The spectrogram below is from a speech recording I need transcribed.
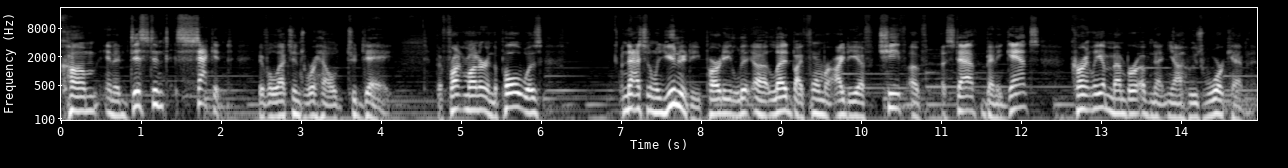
come in a distant second if elections were held today. The frontrunner in the poll was National Unity Party, uh, led by former IDF Chief of Staff Benny Gantz, currently a member of Netanyahu's war cabinet.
